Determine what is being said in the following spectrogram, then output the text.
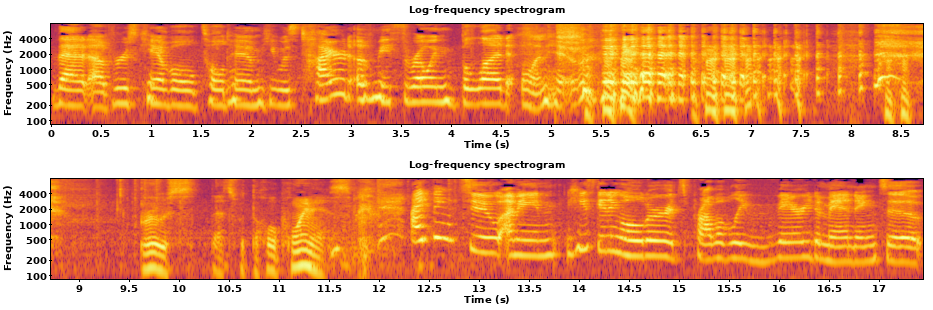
that uh, Bruce Campbell told him he was tired of me throwing blood on him. Bruce, that's what the whole point is. I think too. I mean, he's getting older. It's probably very demanding to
